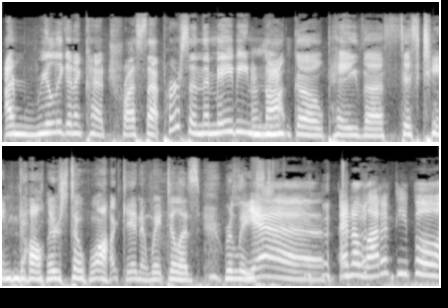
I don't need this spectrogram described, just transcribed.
I'm really going to kind of trust that person. Then maybe Mm-hmm. not go pay the fifteen dollars to walk in and wait till it's released. Yeah. and a lot of people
